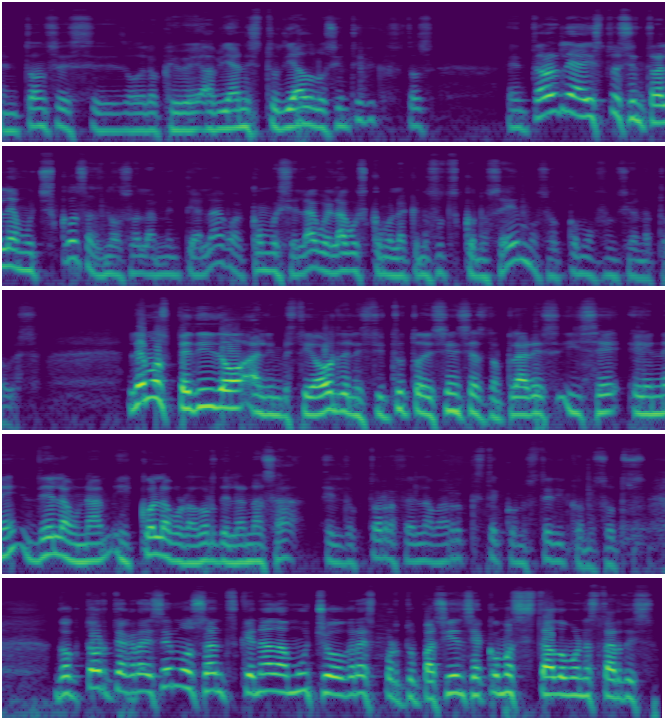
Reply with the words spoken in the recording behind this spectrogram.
Entonces, eh, o de lo que habían estudiado los científicos. Entonces, entrarle a esto es entrarle a muchas cosas, no solamente al agua. ¿Cómo es el agua? El agua es como la que nosotros conocemos o cómo funciona todo eso. Le hemos pedido al investigador del Instituto de Ciencias Nucleares ICN de la UNAM y colaborador de la NASA, el doctor Rafael Navarro, que esté con usted y con nosotros. Doctor, te agradecemos antes que nada mucho, gracias por tu paciencia. ¿Cómo has estado? Buenas tardes.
